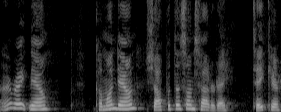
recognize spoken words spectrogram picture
All right, now, come on down, shop with us on Saturday. Take care.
